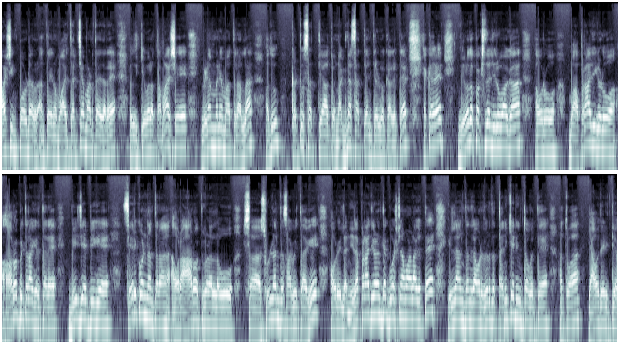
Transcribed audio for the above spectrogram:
ವಾಷಿಂಗ್ ಪೌಡರ್ ಅಂತ ಏನು ಚರ್ಚೆ ಮಾಡ್ತಾ ಇದ್ದಾರೆ. ಅದು ಕೇವಲ ತಮಾಷೆ, ವಿಡಂಬನೆ ಮಾತ್ರ ಅಲ್ಲ, ಅದು ಕಟು ಸತ್ಯ ಅಥವಾ ನಗ್ನ ಸತ್ಯ ಅಂತ ಹೇಳಬೇಕಾಗತ್ತೆ. ಯಾಕಂದರೆ ವಿರೋಧ ಪಕ್ಷದಲ್ಲಿರುವಾಗ ಅವರು ಅಪರಾಧಿಗಳು ಆರೋಪಿತರಾಗಿರ್ತಾರೆ. ಬಿ ಜೆ ಪಿಗೆ ಸೇರಿಕೊಂಡ ನಂತರ ಅವರ ಆರೋಪಿಗಳೆಲ್ಲವೂ ಸ ಸುಳ್ಳಂತ ಸಾಬೀತಾಗಿ ಅವರು ಇಲ್ಲ ನಿರಪರಾಧಿಗಳಂತೆ ಘೋಷಣೆ ಮಾಡಲಾಗುತ್ತೆ. ಇಲ್ಲ ಅಂತಂದರೆ ಅವರ ವಿರುದ್ಧ ತನಿಖೆ ನಿಂತೋಗುತ್ತೆ. ಅಥವಾ ಯಾವುದೇ ರೀತಿಯ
